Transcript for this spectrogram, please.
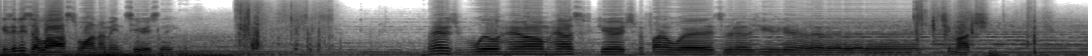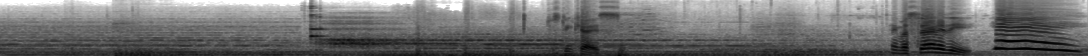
Because it is the last one, I mean, seriously. My name is Wilhelm, House of Goethe, my final words. Too much. Just in case. Hey, my sanity! Yay!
